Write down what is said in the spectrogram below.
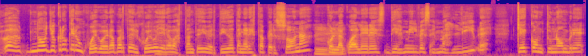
Ah, No, yo creo que era un juego, era parte del juego y era bastante divertido tener esta persona con la Ujú. cual eres 10.000 veces más libre que con tu nombre,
